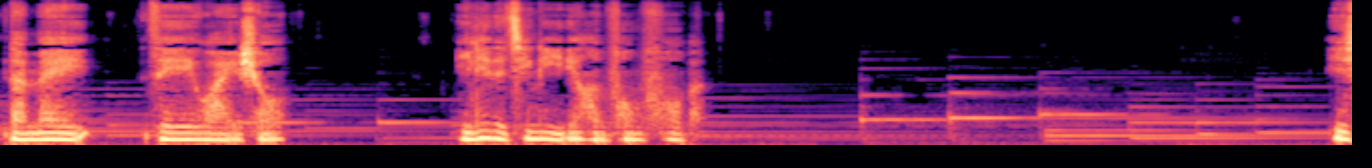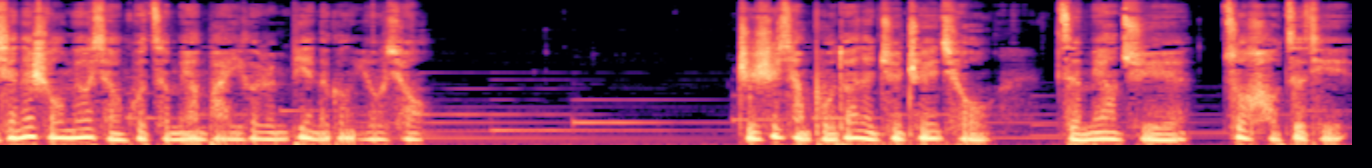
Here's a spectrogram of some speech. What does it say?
南妹 ZAY 说：“米粒的经历一定很丰富吧？”以前的时候没有想过怎么样把一个人变得更优秀，只是想不断的去追求，怎么样去做好自己，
